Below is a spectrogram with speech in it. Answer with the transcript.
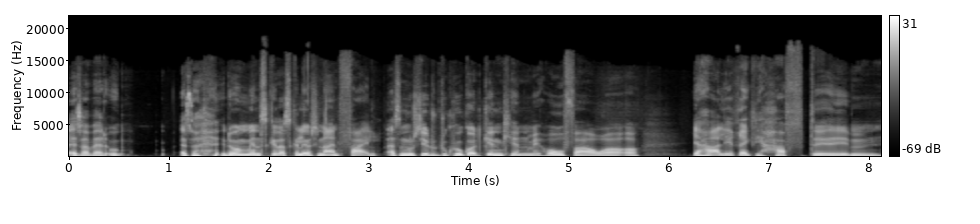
altså at være et ung, altså et ung menneske, der skal lave sin egen fejl. Altså nu siger du, du kunne jo godt genkende med hårfarver, og jeg har aldrig rigtig haft, øh,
